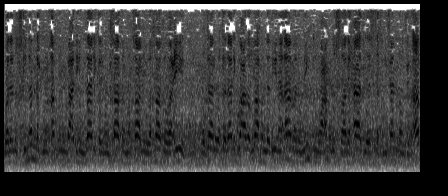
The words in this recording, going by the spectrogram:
ولنسكننكم الأرض من بعدهم ذلك لمن خاف مقامي وخاف وعيد. وقال وكذلك وعد الله الذين آمنوا منكم وعملوا الصالحات ليستخلفنهم في الأرض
